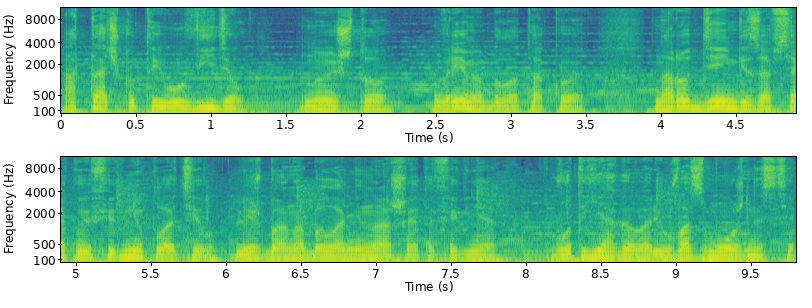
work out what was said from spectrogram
А тачку ты его видел? Ну и что? Время было такое. Народ деньги за всякую фигню платил, лишь бы она была не наша, эта фигня. Вот я говорю, возможности.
